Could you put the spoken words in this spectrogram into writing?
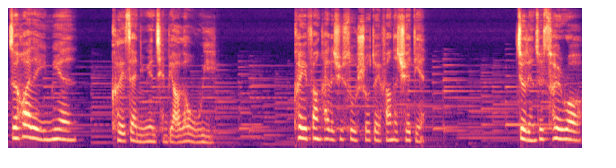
最坏的一面，可以在你面前表露无遗，可以放开的去诉说对方的缺点，就连最脆弱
